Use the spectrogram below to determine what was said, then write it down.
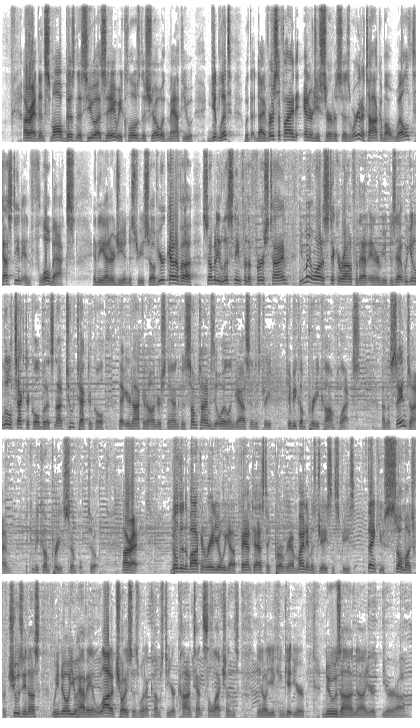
All right, then Small Business USA. We close the show with Matthew Giblett with Diversified Energy Services. We're going to talk about well testing and flowbacks in the energy industry. So if you're kind of a somebody listening for the first time, you might want to stick around for that interview because that we get a little technical, but it's not too technical that you're not going to understand because sometimes the oil and gas industry can become pretty complex. At the same time, it can become pretty simple too. All right. Building the Bakken Radio, we got a fantastic program. My name is Jason Spiess. Thank you so much for choosing us. We know you have a lot of choices when it comes to your content selections. You know, you can get your news on uh, your your um,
